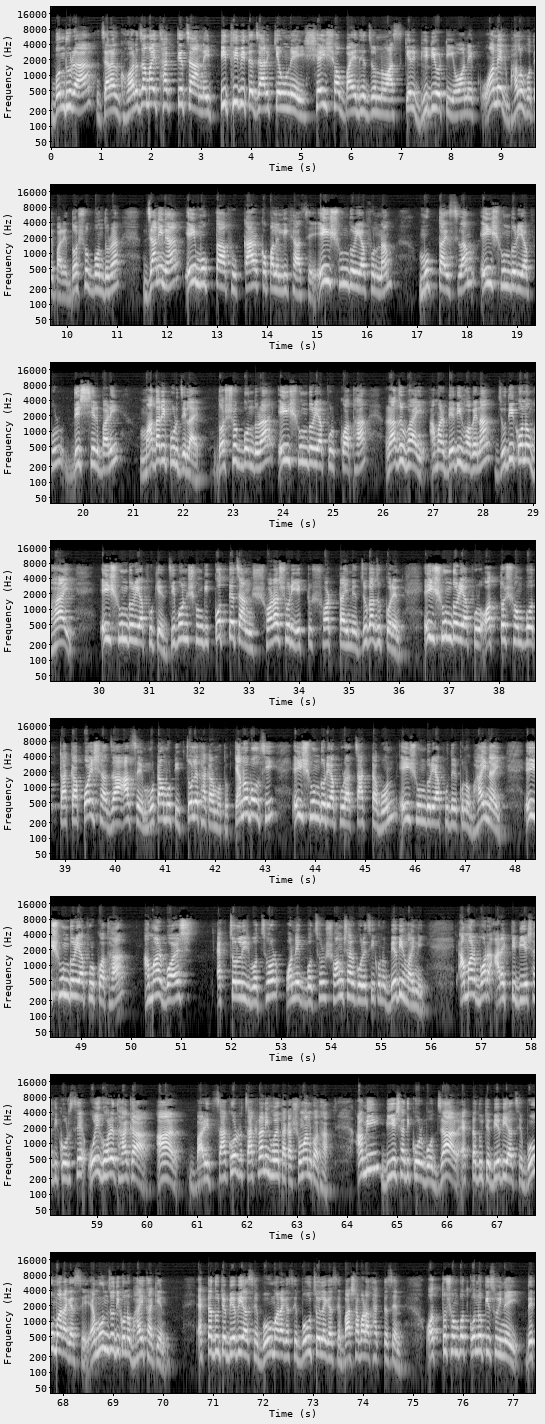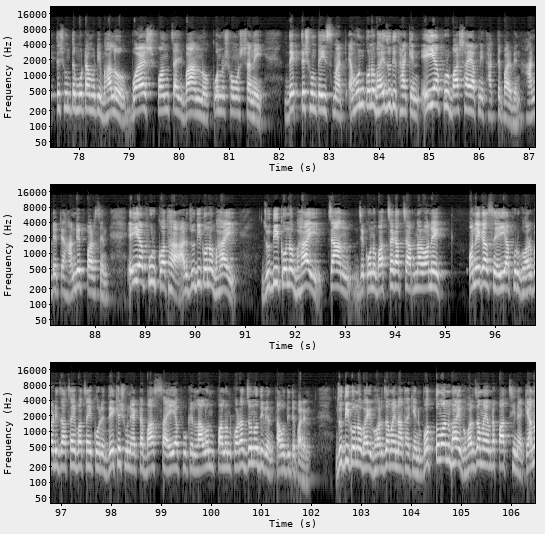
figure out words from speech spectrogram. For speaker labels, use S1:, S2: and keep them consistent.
S1: বন্ধুরা, যারা ঘর জামাই থাকতে চান, এই পৃথিবীতে যার কেউ নেই, সেই সব বাইদের জন্য আজকের ভিডিওটি অনেক অনেক ভালো হতে পারে। দর্শক বন্ধুরা, জানি না এই মুক্তা আফু কার কপালে লেখা আছে? এই সুন্দরী আফুর নাম মুক্তা ইসলাম। এই সুন্দরী আফুর দেশের বাড়ি মাদারীপুর জেলায়। দর্শক বন্ধুরা, এই সুন্দরী আপুর কথা, রাজু ভাই, আমার বেবি হবে না। যদি কোনো ভাই এই সুন্দরী আপুকে জীবন সঙ্গী করতে চান, সরাসরি একটু শর্ট টাইমে যোগাযোগ করেন। এই সুন্দরী আপুর অর্থ সম্পদ, টাকা, পয়সা যা আছে মোটামুটি চলে থাকার মতো। কেন বলছি? এই সুন্দরী আপুরা চারটা বোন, এই সুন্দরী আপুদের কোনো ভাই নাই। এই সুন্দরী আপুর কথা, আমার বয়স একচল্লিশ বছর, অনেক বছর সংসার করেছি, কোনো বেবি হয়নি। আমার বর আরেকটি বিয়ে শাদী করছে, ওই ঘরে থাকা আর বাড়ির চাকর, চাকরানি হয়ে থাকা সমান কথা। আমি বিয়ে শাদী করব, যার একটা দুইটা বেবি আছে, বউ মারা গেছে, এমন যদি কোনো ভাই থাকেন, একটা দুইটা বেবি আছে, বউ মারা গেছে, বউ চলে গেছে, বাসা ভাড়া থাকতেছেন, অর্থ সম্পদ কোনো কিছুই নেই, দেখতে শুনতে মোটামুটি ভালো, বয়স পঞ্চাশ বাহান্ন, কোনো সমস্যা নেই। দেখতে শুনতে স্মার্ট এমন কোনো ভাই যদি থাকেন, এই আপুর বাসায় আপনি থাকতে পারবেন। হান্ড্রেডে হান্ড্রেড পারসেন্ট এই আপুর কথা, আর যদি কোনো ভাই, যদি কোনো ভাই চান যে কোনো বাচ্চা কাচ্চা আপনার অনেক অনেক আছে, এই আপুর ঘর বাড়ি যাচাই বাছাই করে দেখে শুনে একটা বাচ্চা এই আপুকে লালন পালন করার জন্য দিবেন, তাও দিতে পারেন। যদি কোনো ভাই ঘর জামাই না থাকেন, বর্তমান ভাই ঘর জামাই আমরা পাচ্ছি না। কেন?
